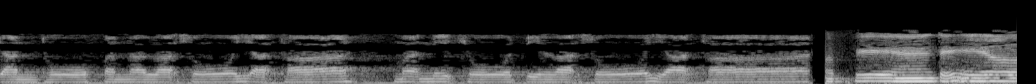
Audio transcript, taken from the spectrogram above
จันโทปนละโสยะถามณิโชติละโสยะถาพิติโย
